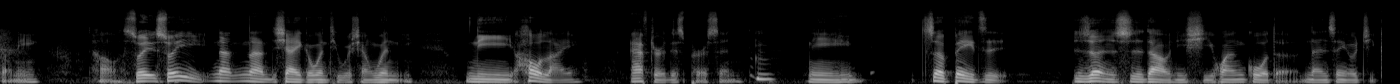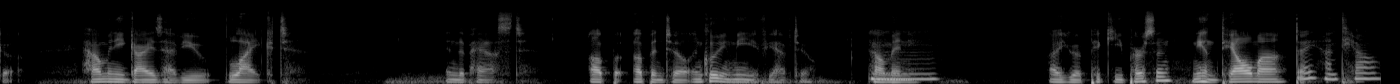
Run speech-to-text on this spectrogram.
funny. 好，所以，所以，那那下一个问题，我想问你，你后来 after this person，嗯，你这辈子认识到你喜欢过的男生有几个？How many guys have you liked in the past? Up up until including me, if you have to. How many? Mm. Are you a picky person? 你很挑吗？对，很挑。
